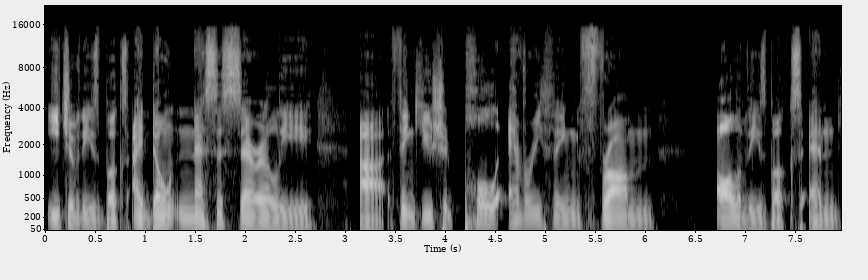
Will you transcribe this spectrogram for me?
each of these books, I don't necessarily uh, think you should pull everything from all of these books and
